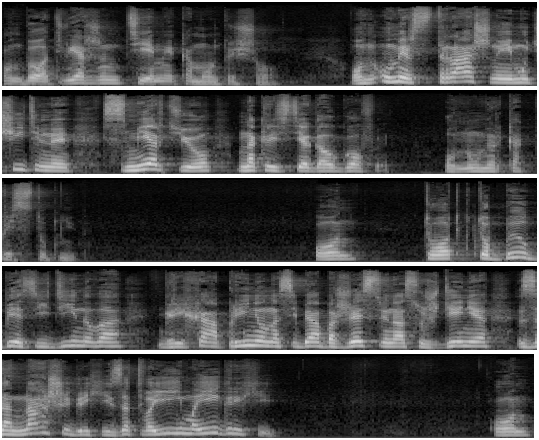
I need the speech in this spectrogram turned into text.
Он был отвержен теми, кому он пришел. Он умер страшной и мучительной смертью на кресте Голгофы. Он умер как преступник. Он, тот, кто был без единого греха, принял на себя божественное осуждение за наши грехи, за твои и мои грехи. Он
